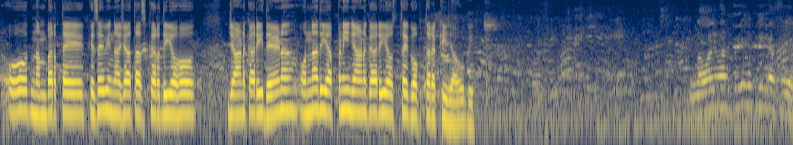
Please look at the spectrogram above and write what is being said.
ਉਹ ਨੰਬਰ ਤੇ ਕਿਸੇ ਵੀ ਨਸ਼ਾ ਤਸਕਰ ਦੀ ਉਹ ਜਾਣਕਾਰੀ ਦੇਣ। ਉਹਨਾਂ ਦੀ ਆਪਣੀ ਜਾਣਕਾਰੀ ਉਸ ਤੇ ਗੁਪਤ ਰੱਖੀ ਜਾਊਗੀ। ਨੌਜਵਾਨ ਪੀੜ੍ਹੀ ਨੂੰ ਕੀ ਮੈਸੇਜ ਹੈ?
